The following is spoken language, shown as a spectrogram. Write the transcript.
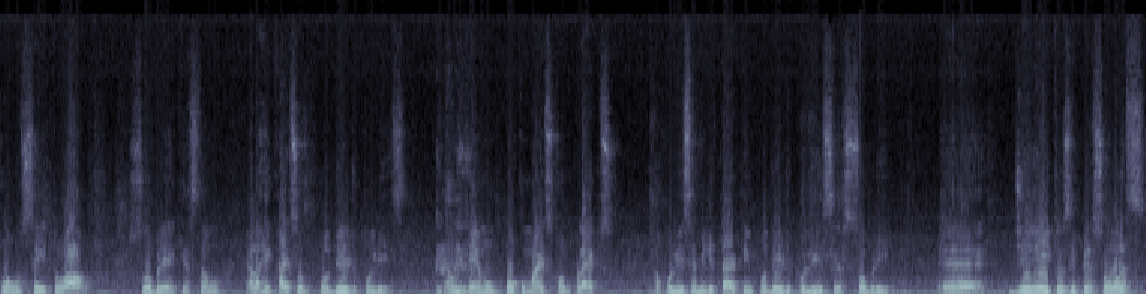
conceitual. Sobre a questão, ela recai sobre o poder de polícia. É um tema um pouco mais complexo. A Polícia Militar tem poder de polícia sobre eh, direitos e pessoas.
